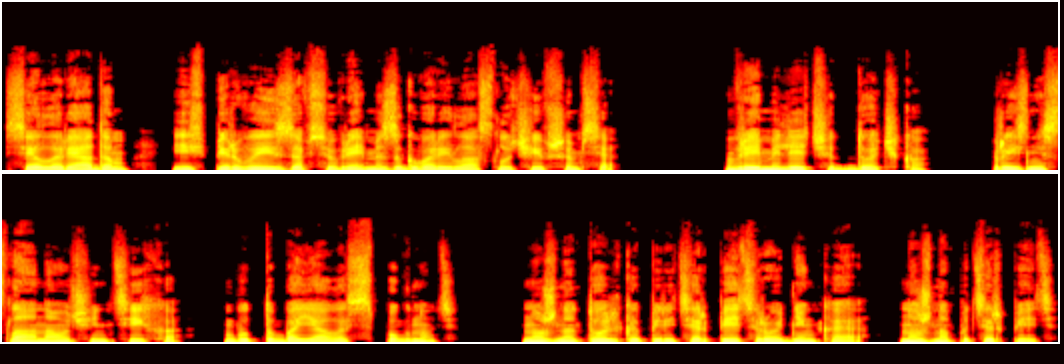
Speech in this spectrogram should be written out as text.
Села рядом и впервые за все время заговорила о случившемся. «Время лечит, дочка», — произнесла она очень тихо, будто боялась спугнуть. «Нужно только перетерпеть, родненькая. Нужно потерпеть.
